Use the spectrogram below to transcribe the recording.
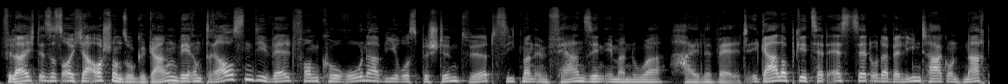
vielleicht ist es euch ja auch schon so gegangen, während draußen die Welt vom Coronavirus bestimmt wird, sieht man im Fernsehen immer nur heile Welt. Egal ob GZSZ oder Berlin Tag und Nacht,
